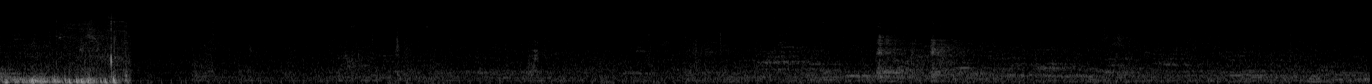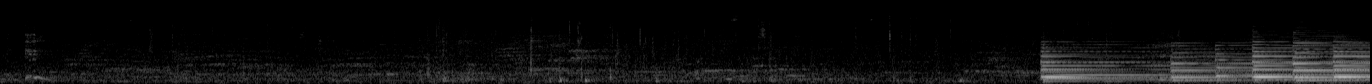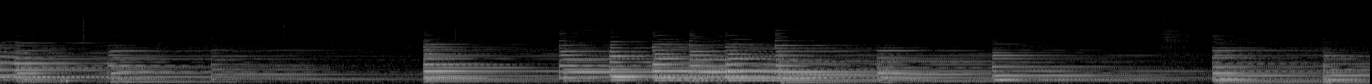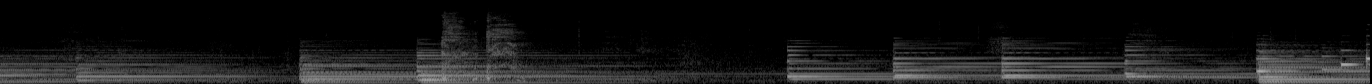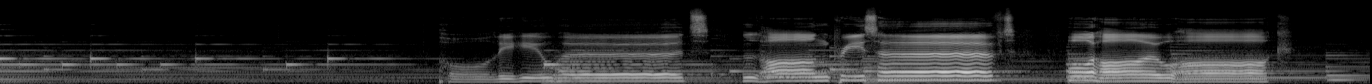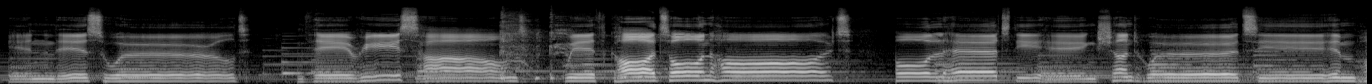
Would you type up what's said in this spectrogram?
Preserved for our walk in this world. They resound with God's own heart. Oh, let the ancient words impart.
